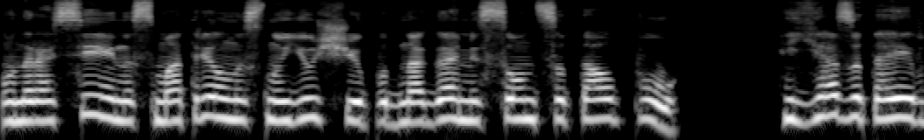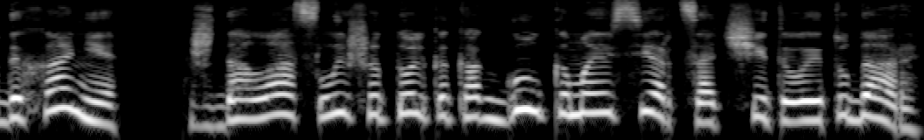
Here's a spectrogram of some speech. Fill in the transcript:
Он рассеянно смотрел на снующую под ногами солнце толпу. Я, затаив дыхание, ждала, слыша только, как гулко мое сердце отсчитывает удары.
